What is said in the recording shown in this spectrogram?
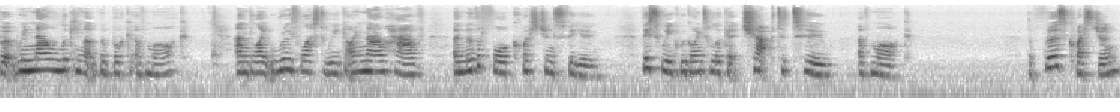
but we're now looking at the book of Mark. And like Ruth last week, I now have another four questions for you. This week, we're going to look at chapter 2 of Mark. The first question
